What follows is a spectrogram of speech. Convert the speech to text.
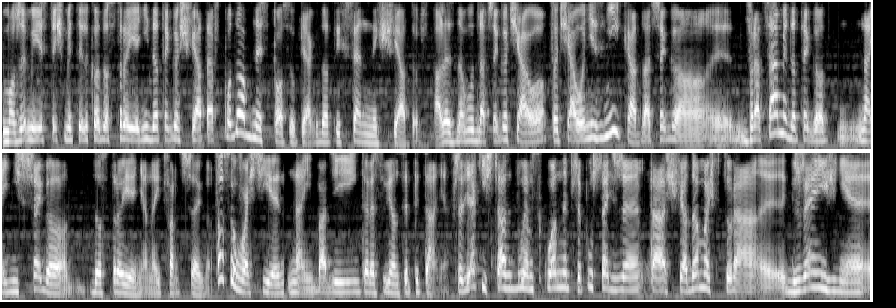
może my jesteśmy tylko dostrojeni do tego świata w podobny sposób jak do tych sennych światów. Ale znowu, dlaczego ciało? To ciało nie znika. Dlaczego y, wracamy do tego najniższego dostrojenia, najtwardszego? To są właściwie najbardziej interesujące pytania. Przez jakiś czas byłem skłonny przypuszczać, że ta świadomość, która y, grzęźnie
